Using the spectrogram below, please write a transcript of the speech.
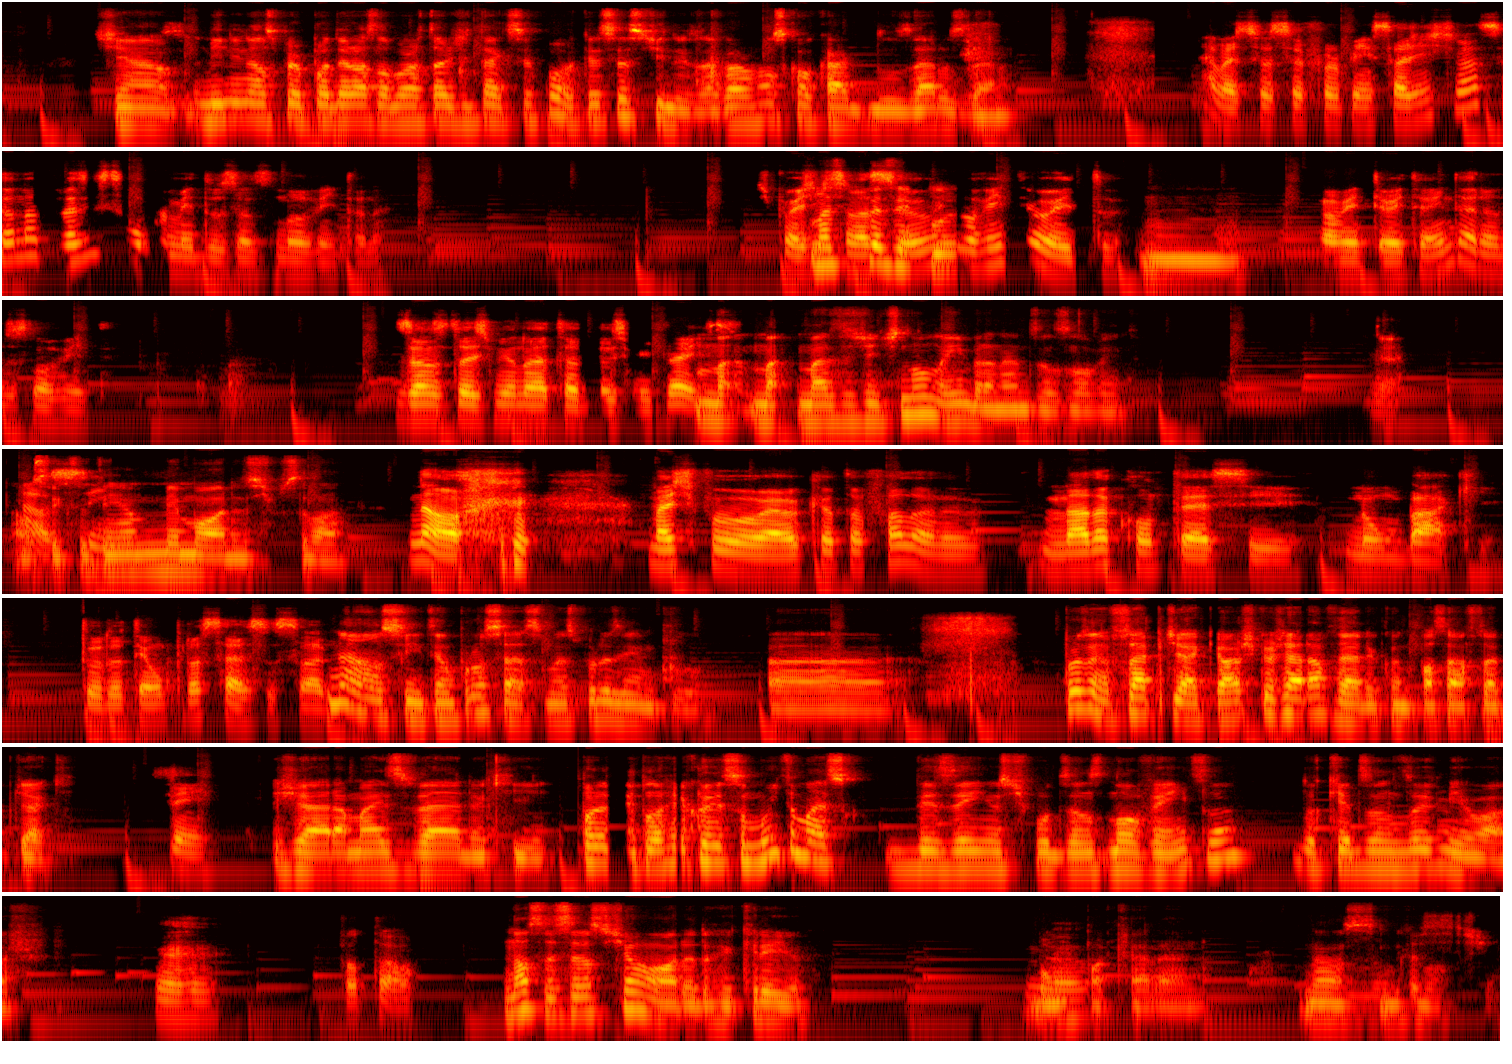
Tinha Meninas Superpoderosas Laboratório de Dexter. Pô, eu cresci assistindo isso. Agora vamos colocar do 00. É, mas se você for pensar, a gente nasceu na transição também dos anos 90, né? Tipo, a gente Mas, nasceu exemplo- em 98. Hum, 98 ainda era anos 90. Os anos 2000 não é até 2010? ma- ma- mas a gente não lembra, né, dos anos 90. É. A não Ah, ser que sim. você tenha memórias, tipo, sei lá. Não, mas tipo, é o que eu tô falando. Nada acontece num baque. Tudo tem um processo, sabe? Não, sim, tem um processo, mas, por exemplo. ah, Por exemplo, Flapjack, eu acho que eu já era velho quando passava Flapjack. Sim. Já era mais velho aqui. Por exemplo, eu reconheço muito mais desenhos, tipo, dos anos 90 do que dos anos 2000, eu acho. Uhum. Total. Nossa, vocês assistiam a Hora do Recreio? Bom Não. pra caralho. Nossa, Nunca muito bom. assisti.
